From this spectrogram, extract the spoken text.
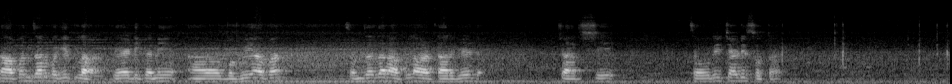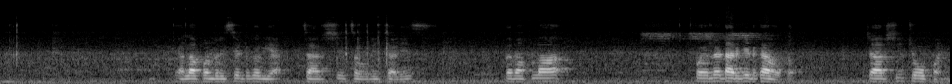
तर आपण जर बघितलं त्या ठिकाणी बघूया आपण. समजा जर आपला टार्गेट चारशे चौवेचाळीस होतं त्याला आपण रिसेट करूया चारशे चौवेचाळीस. तर आपला पहिलं टार्गेट काय होतं? चारशे चोपन्न.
